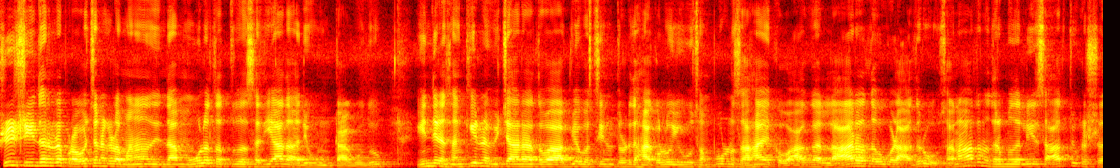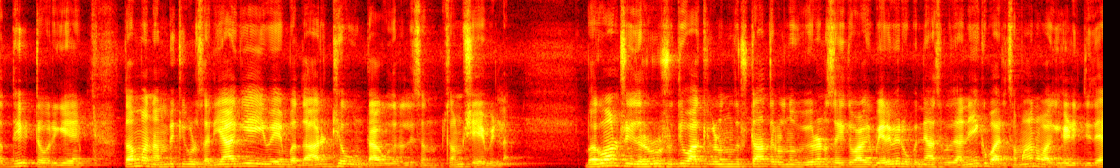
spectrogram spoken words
ಶ್ರೀ ಶ್ರೀಧರರ ಪ್ರವಚನಗಳ ಮನನದಿಂದ ಮೂಲ ತತ್ವದ ಸರಿಯಾದ ಅರಿವು ಉಂಟಾಗುವುದು. ಇಂದಿನ ಸಂಕೀರ್ಣ ವಿಚಾರ ಅಥವಾ ಅವ್ಯವಸ್ಥೆಯನ್ನು ತೊಡೆದು ಹಾಕಲು ಇವು ಸಂಪೂರ್ಣ ಸಹಾಯಕವಾಗಲಾರದವುಗಳಾದರೂ ಸನಾತನ ಧರ್ಮದಲ್ಲಿ ಸಾತ್ವಿಕ ಶ್ರದ್ಧೆ ಇಟ್ಟವರಿಗೆ ತಮ್ಮ ನಂಬಿಕೆಗಳು ಸರಿಯಾಗಿಯೇ ಇವೆ ಎಂಬ ದಾರ್ಢ್ಯವು ಉಂಟಾಗುವುದರಲ್ಲಿ ಸಂಶಯವಿಲ್ಲ. ಭಗವಾನ್ ಶ್ರೀಧರರು ಶ್ರುತಿವಾಕ್ಯಗಳನ್ನು, ದೃಷ್ಟಾಂತಗಳನ್ನು, ವಿವರಣ ಸಹಿತವಾಗಿ ಬೇರೆ ಬೇರೆ ಉಪನ್ಯಾಸಗಳಲ್ಲಿ ಅನೇಕ ಬಾರಿ ಸಮಾನವಾಗಿ ಹೇಳಿದ್ದಿದೆ.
